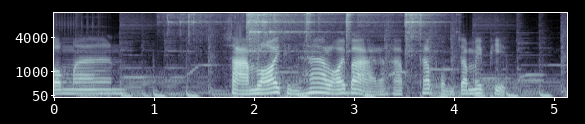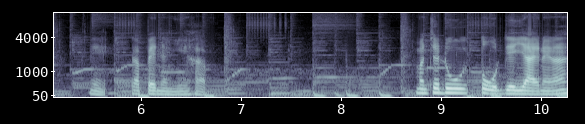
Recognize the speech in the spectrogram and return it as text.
ประมาณ 300ถึง500 บาทนะครับ ถ้าผมจะไม่ผิด นี่จะเป็นอย่างนี้ครับ มันจะดูตูดใหญ่ๆหน่อยนะ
